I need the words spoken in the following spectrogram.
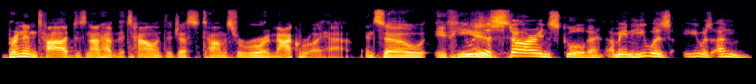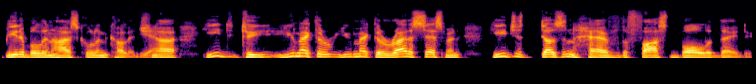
Brendon Todd does not have the talent that Justin Thomas or Rory McIlroy have, and so if he, he, was a star in school. Huh? I mean, he was he was unbeatable in high school and college. Yeah. Now he to you make the you make the right assessment. He just doesn't have the fast ball that they do.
